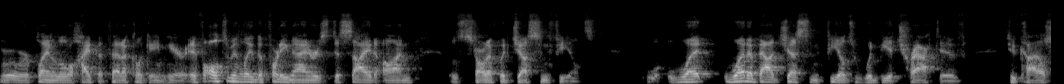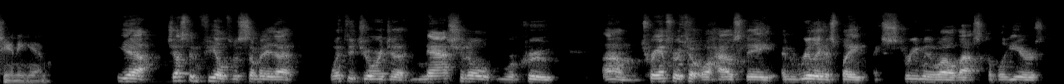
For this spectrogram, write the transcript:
we're playing a little hypothetical game here. If ultimately the 49ers decide on, we'll start off with Justin Fields. What what about Justin Fields would be attractive to Kyle Shanahan? Yeah, Justin Fields was somebody that went to Georgia, national recruit, um, transferred to Ohio State, and really has played extremely well last couple of years.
